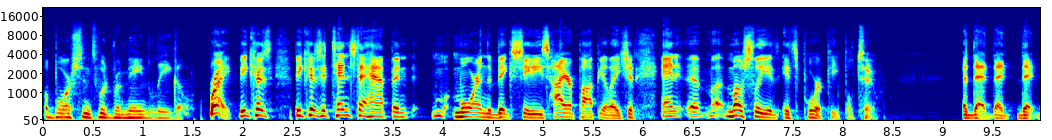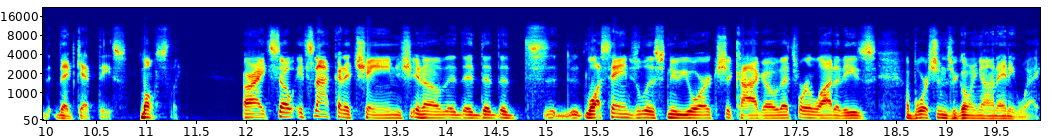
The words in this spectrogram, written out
abortions would remain legal. Right, because because it tends to happen more in the big cities, higher population, and uh, mostly it's poor people too that that that that get these mostly. All right, so it's not going to change. You know, the, the, the, the Los Angeles, New York, Chicago. That's where a lot of these abortions are going on anyway.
